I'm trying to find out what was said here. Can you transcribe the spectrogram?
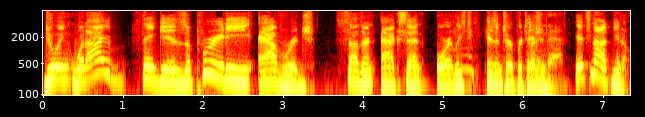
doing what I think is a pretty average Southern accent, or at least his interpretation. Bad. It's not, you know.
